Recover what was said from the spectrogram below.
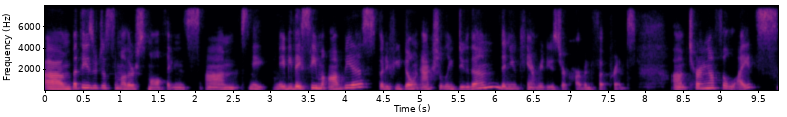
um, but these are just some other small things. Um, may, maybe they seem obvious, but if you don't actually do them, then you can't reduce your carbon footprint. Um, turning off the lights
